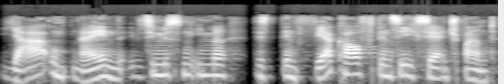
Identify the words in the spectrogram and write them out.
ja und nein. Sie müssen immer, das, den Verkauf, den sehe ich sehr entspannt.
